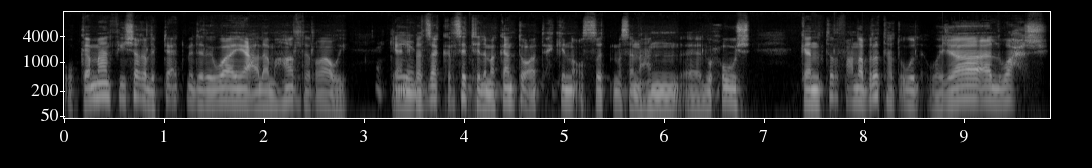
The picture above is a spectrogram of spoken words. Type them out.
وكمان في شغلة بتعتمد الرواية على مهارة الراوي. أكيد. يعني بتذكر ستي لما كانت تقعد تحكي لنا قصة مثلا عن آه، الوحوش كانت ترفع نبرتها تقول وجاء الوحش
